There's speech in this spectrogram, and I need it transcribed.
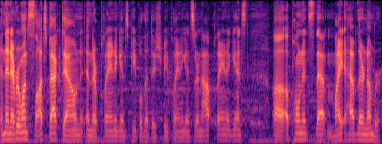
And then everyone slots back down, and they're playing against people that they should be playing against. They're not playing against uh, opponents that might have their number.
